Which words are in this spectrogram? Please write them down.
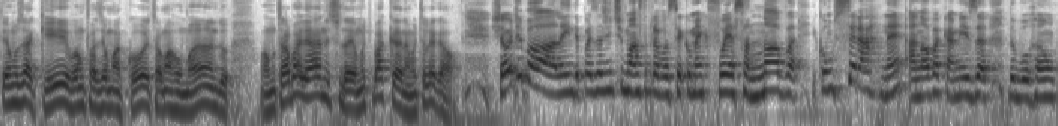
Temos aqui, vamos fazer uma coisa, estamos arrumando, vamos trabalhar nisso daí. É muito bacana, muito legal. Show de bola, hein? Depois a gente mostra para você como é que foi essa nova e como será, né? A nova camisa do Burrão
